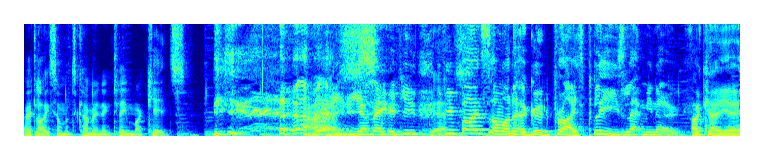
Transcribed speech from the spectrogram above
I'd like someone to come in and clean my kids. yeah, mate. If you if you find someone at a good price, please let me know. Okay, yeah,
